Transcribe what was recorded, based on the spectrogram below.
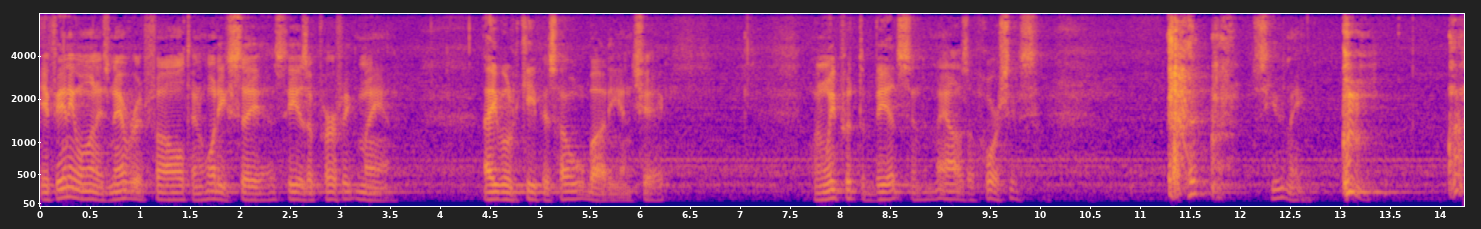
if anyone is never at fault in what he says, he is a perfect man, able to keep his whole body in check. When we put the bits in the mouths of horses, excuse me,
